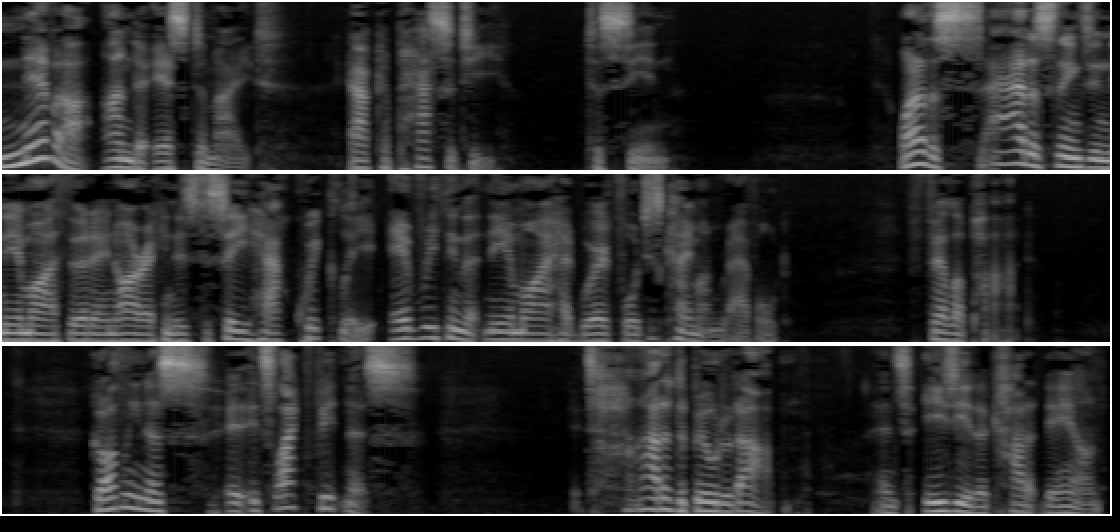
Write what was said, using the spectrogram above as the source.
never underestimate our capacity to sin. One of the saddest things in Nehemiah 13, I reckon, is to see how quickly everything that Nehemiah had worked for just came unraveled, fell apart. Godliness, it's like fitness. It's harder to build it up, and it's easier to cut it down.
